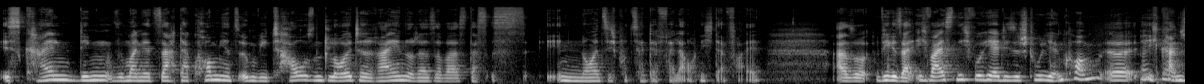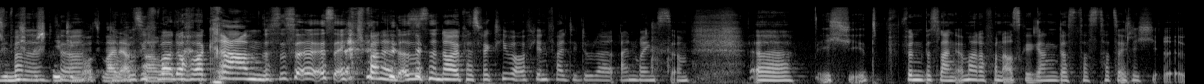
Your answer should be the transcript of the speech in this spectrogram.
ist kein Ding, wo man jetzt sagt, da kommen jetzt irgendwie tausend Leute rein oder sowas. Das ist in 90 Prozent der Fälle auch nicht der Fall. Also wie gesagt, ich weiß nicht, woher diese Studien kommen. Äh, okay, ich kann sie nicht bestätigen ja. aus meiner da muss Erfahrung. Muss ich mal doch mal kramen. Das ist, äh, ist echt spannend. Also es ist eine neue Perspektive auf jeden Fall, die du da reinbringst. Ähm, äh, ich bin bislang immer davon ausgegangen, dass das tatsächlich äh,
